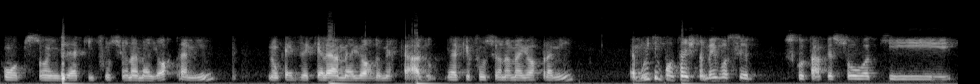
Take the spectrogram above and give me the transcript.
com opções é a que funciona melhor para mim, não quer dizer que ela é a melhor do mercado, é a que funciona melhor para mim. É muito importante também você escutar a pessoa que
